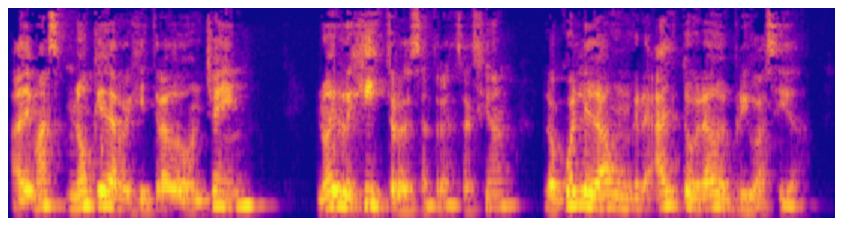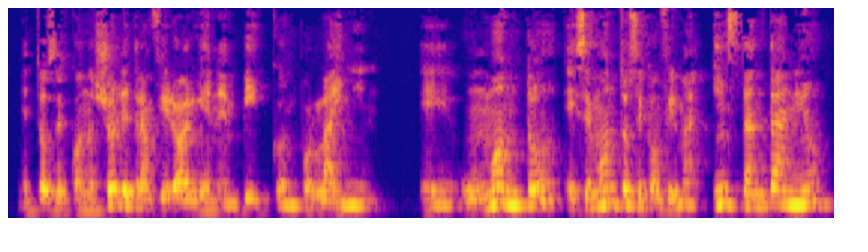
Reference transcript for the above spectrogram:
además no queda registrado on-chain, no hay registro de esa transacción, lo cual le da un alto grado de privacidad. Entonces, cuando yo le transfiero a alguien en Bitcoin por Lightning eh, un monto, ese monto se confirma instantáneo,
